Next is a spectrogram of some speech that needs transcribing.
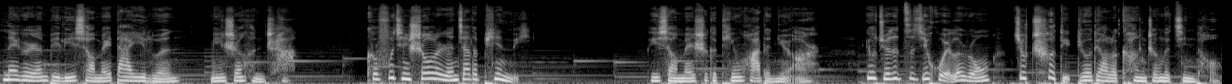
那个人比李小梅大一轮，名声很差，可父亲收了人家的聘礼。李小梅是个听话的女儿。又觉得自己毁了容，就彻底丢掉了抗争的劲头。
